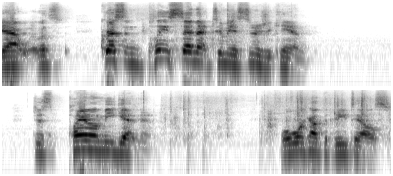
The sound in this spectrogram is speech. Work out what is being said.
Yeah, let's. Kristen, please send that to me as soon as you can. Just plan on me getting it. We'll work out the details.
